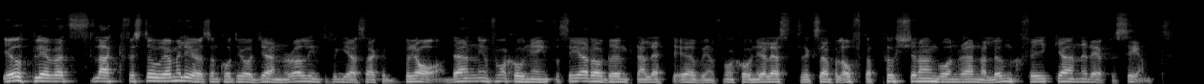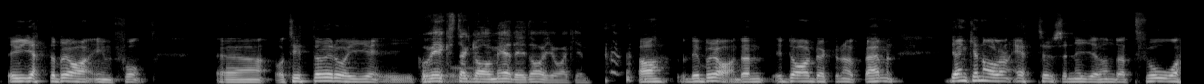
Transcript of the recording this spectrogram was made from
Jag upplever att Slack för stora miljöer som KTH General inte fungerar särskilt bra. Den information jag är intresserad av drunknar lätt i övrig information. Jag läser till exempel ofta pushen angående denna lunchfika när det är för sent. Det är ju jättebra info. Uh, och tittar vi då i... i och vi är extra glada med dig idag Joakim. ja, det är bra. Den, idag dök den upp. Nej, men den kanalen har 1902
